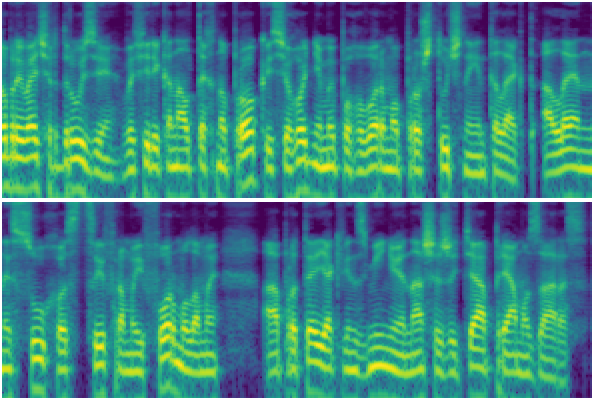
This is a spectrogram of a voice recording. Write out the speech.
Добрий вечір, друзі. В ефірі канал Технопрок, і сьогодні ми поговоримо про штучний інтелект, але не сухо з цифрами і формулами, а про те, як він змінює наше життя прямо зараз.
